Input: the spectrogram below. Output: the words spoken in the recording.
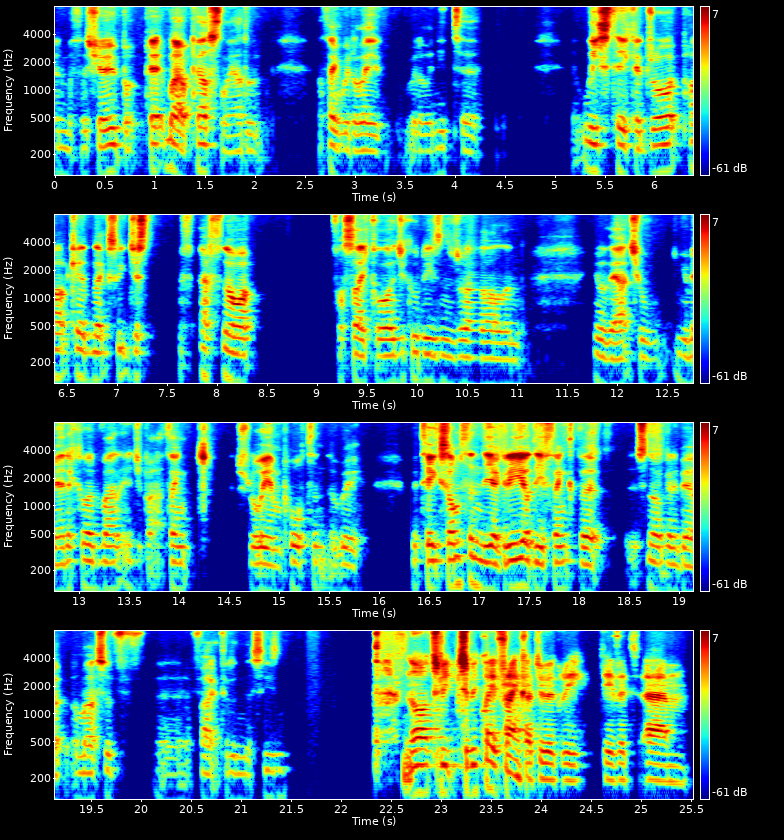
in with a shout. But pe- well, personally, I don't. I think we really we really need to at least take a draw at Parkhead next week, just if, if not for psychological reasons rather than you know the actual numerical advantage. But I think it's really important that we we take something. Do you agree, or do you think that it's not going to be a, a massive uh, factor in the season? No, to be to be quite frank, I do agree, David. Um,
